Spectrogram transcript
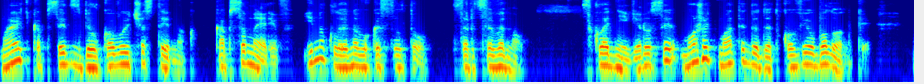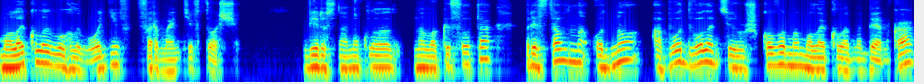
мають капсид з білкової частинок, капсомерів і нуклеинову кислоту, серцевину. Складні віруси можуть мати додаткові оболонки, молекули вуглеводнів, ферментів тощо. Вірусна нуклеинова кислота представлена одно- або дволанцюжковими молекулами ДНК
